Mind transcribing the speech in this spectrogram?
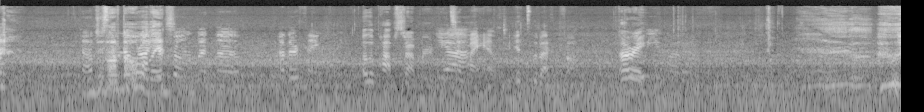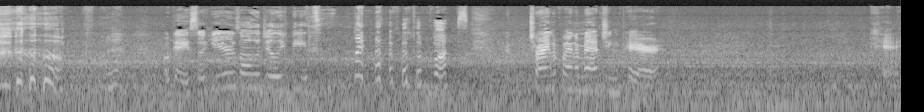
I'll just Oh, have to hold it. phone, but the other thing. Oh, the pop stopper. It's in my hand. It's the back of the phone. All right. Oh, you got it. Okay, so here's all the jelly beans with the box. Trying to find a matching pair. Okay.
